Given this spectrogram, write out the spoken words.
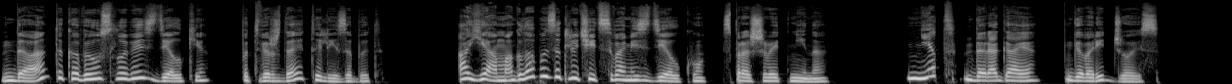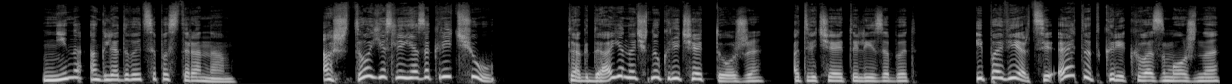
«Да, таковы условия сделки», — подтверждает Элизабет. «А я могла бы заключить с вами сделку?» — спрашивает Нина. «Нет, дорогая», — говорит Джойс. Нина оглядывается по сторонам. «А что, если я закричу?» «Тогда я начну кричать тоже», — отвечает Элизабет. И поверьте, этот крик, возможно,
